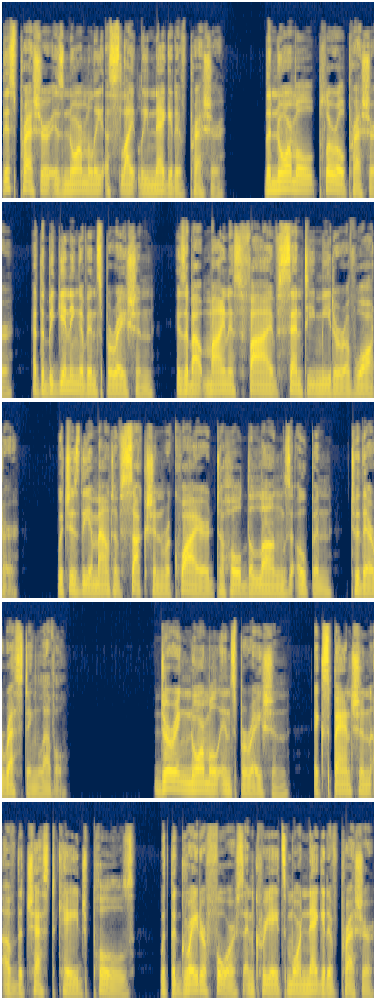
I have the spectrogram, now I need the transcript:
This pressure is normally a slightly negative pressure. The normal pleural pressure at the beginning of inspiration is about minus 5 centimeter of water, which is the amount of suction required to hold the lungs open to their resting level. During normal inspiration, expansion of the chest cage pulls with the greater force and creates more negative pressure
